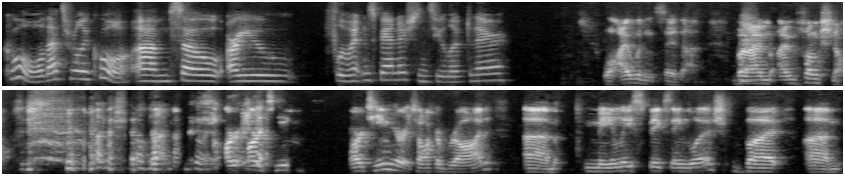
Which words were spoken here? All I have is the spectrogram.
Cool. Well, that's really cool. Um, so, are you fluent in Spanish since you lived there? Well, I wouldn't say that, but I'm I'm functional. functional our, our team our team here at Talk Abroad um, mainly speaks English, but um,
